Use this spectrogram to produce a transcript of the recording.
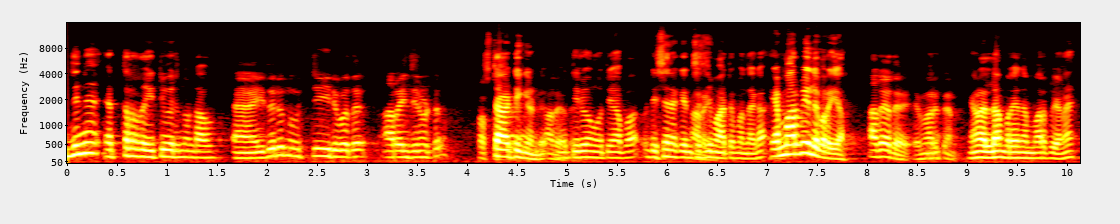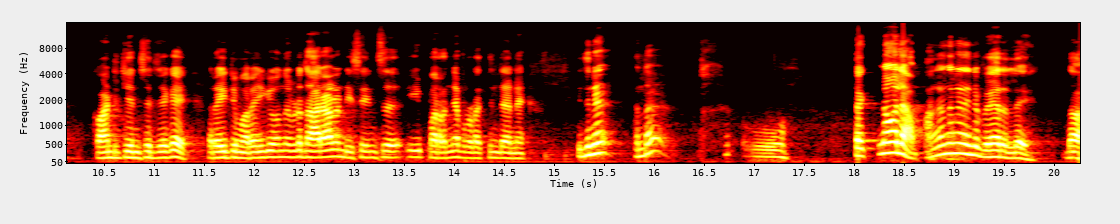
ഇതിന് എത്ര റേറ്റ് വരുന്നുണ്ടാവും? ഇതൊരു നൂറ്റി ഇരുപത് ആ റേഞ്ചിനോട്ട് സ്റ്റാർട്ടിംഗ് ഉണ്ട്. നൂറ്റി ഇരുപത് നൂറ്റി നാൽപ്പത് ഡിസൈൻ ഒക്കെ അനുസരിച്ച് മാറ്റം വന്നേക്കാം. എം ആർ പി അല്ലേ പറയാ? അതെ അതെ എം ആർ പി ആണ്. ഞങ്ങളെല്ലാം പറയുന്ന എം ആർ പി ആണ്. ക്വാണ്ടിറ്റി അനുസരിച്ചൊക്കെ റേറ്റ് മാറും. എനിക്ക് തോന്നുന്നു ഇവിടെ ധാരാളം ഡിസൈൻസ് ഈ പറഞ്ഞ പ്രൊഡക്റ്റിന്റെ തന്നെ. ഇതിന് എന്താ? ഓ ടെക്നോലാം അങ്ങനെ തന്നെ അതിന്റെ പേരല്ലേ? ഇതാ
